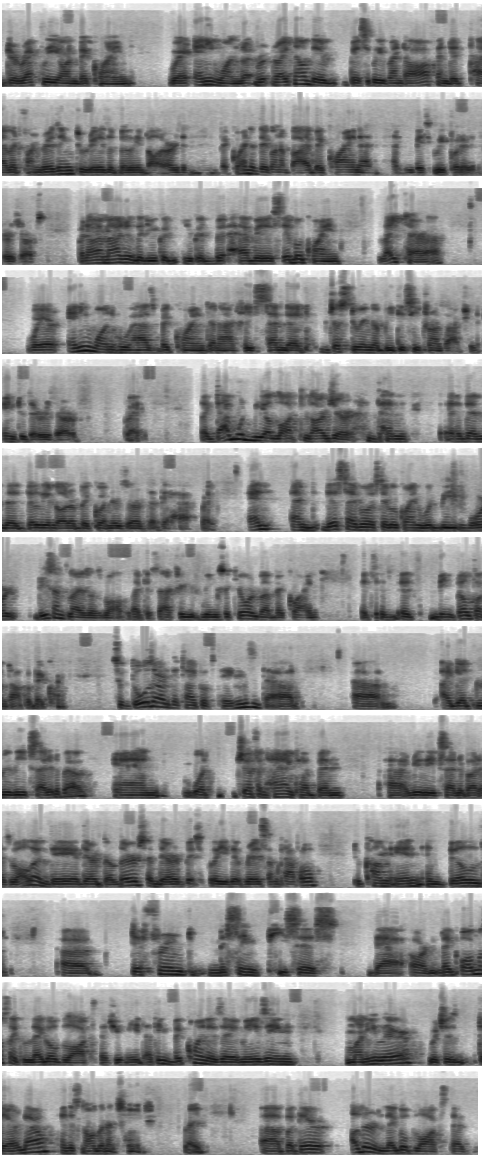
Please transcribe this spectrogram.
directly on Bitcoin where anyone right now they basically went off and did private fundraising to raise a billion dollars in, in Bitcoin, and they're going to buy Bitcoin and, and basically put it in the reserves. But now imagine that you could you could have a stablecoin like Terra, where anyone who has Bitcoin can actually send it just doing a BTC transaction into the reserve, right? Like that would be a lot larger than uh, than the billion dollar Bitcoin reserve that they have, right? And and this type of stablecoin would be more decentralized as well. Like it's actually being secured by bitcoin. It's, it's, it's being built on top of bitcoin. So those are the type of things that um, i get really excited about. And what jeff and hank have been uh, really excited about as well and they they're builders and they're basically they've raised some capital to come in and build uh, different missing pieces that are like almost like lego blocks that you need. I think bitcoin is an amazing money layer, which is there now, and it's not going to change, right? Uh, but there are other Lego blocks that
